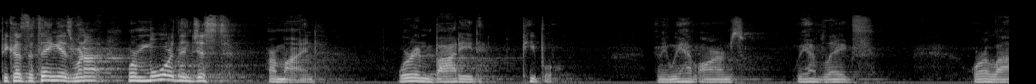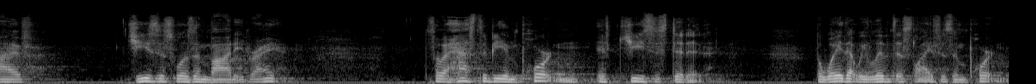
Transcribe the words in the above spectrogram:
Because the thing is, we're not, we're more than just our mind. We're embodied people. I mean, we have arms, we have legs, we're alive. Jesus was embodied, right? So it has to be important if Jesus did it. The way that we live this life is important.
